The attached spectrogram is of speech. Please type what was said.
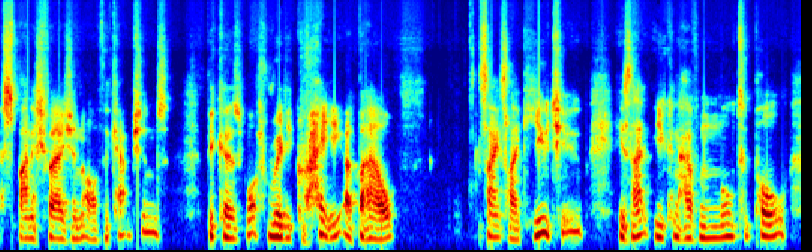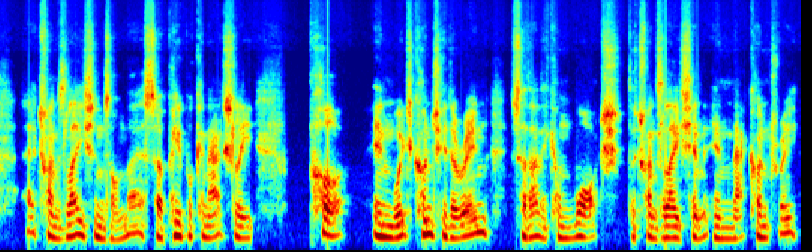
a Spanish version of the captions. Because what's really great about sites like YouTube is that you can have multiple uh, translations on there. So people can actually put in which country they're in so that they can watch the translation in that country.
